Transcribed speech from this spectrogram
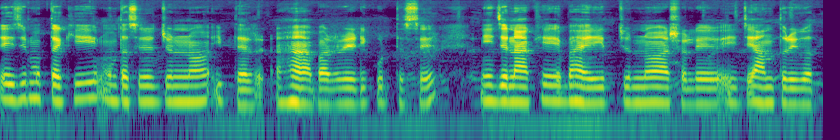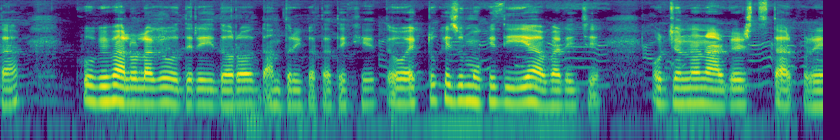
তো এই যে মুত্তাকি মুন্তাসিরের জন্য ইফতার হ্যাঁ আবার রেডি করতেছে। নিজে না খেয়ে ভাইয়ের জন্য আসলে এই যে আন্তরিকতা, খুবই ভালো লাগে ওদের এই দরদ আন্তরিকতা দেখে। তো একটু খেজুর মুখে দিয়ে আবার এই যে ওর জন্য নার্গেস তারপরে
